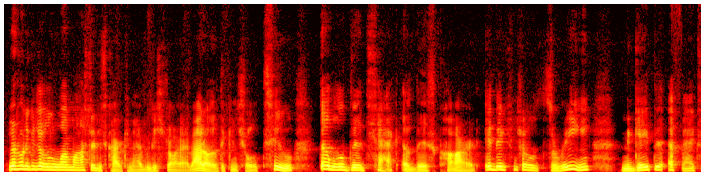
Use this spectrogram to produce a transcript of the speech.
If your opponent controls one monster, this card cannot be destroyed by battle. If they control two, double the attack of this card. If they control three, negate the effects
